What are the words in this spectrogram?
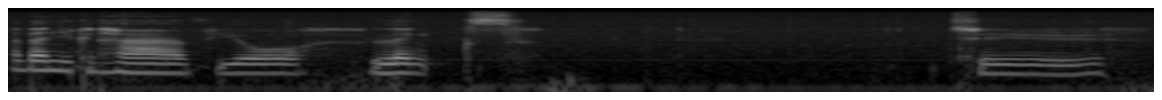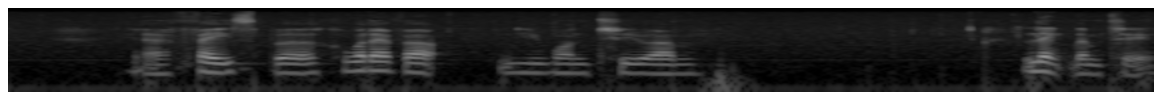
And then you can have your links to you know Facebook or whatever you want to um, link them to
